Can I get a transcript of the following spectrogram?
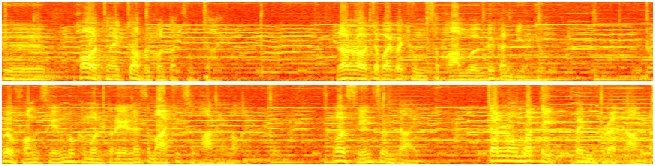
คือพ่อชายเจ้าเป็นคนตัดสินใจ แล้วเราจะไปประชุมสภาเมืองด้วยกันเดียวนี้ เพื่อฟังเสียงมุขมนตรีและสมาชิกสภาทั้งหลายว่าเสียงส่วนใหญ่จะลงมติเป็นประการใด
